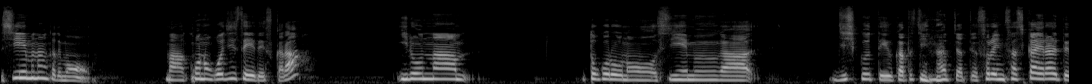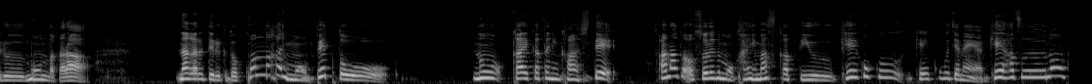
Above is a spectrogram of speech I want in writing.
CM なんかでもまあこのご時世ですからいろんなところの CM が自粛っていう形になっちゃってそれに差し替えられてるもんだから流れてるけどこの中にもペットをの飼い方に関してあなたはそれでも飼いますかっていう警告警告じゃないや啓発の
